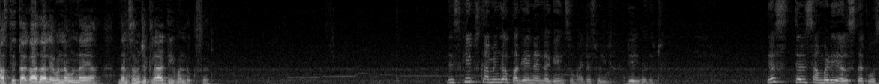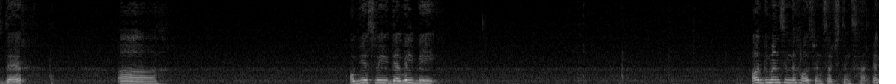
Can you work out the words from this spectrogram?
ఆస్తి తగాదాలు ఏమైనా ఉన్నాయా? దాని సంబంధించి క్లారిటీ ఇవ్వండి ఒకసారి. This keeps coming up again and again so might will deal with it yes there is is else that was there obviously, there will be arguments in the house when such things happen.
